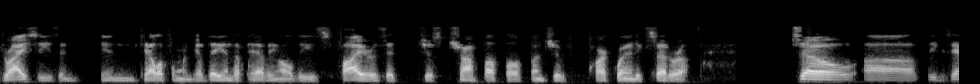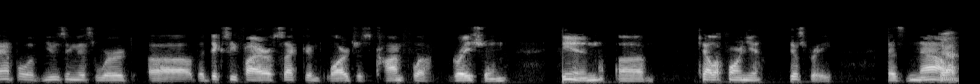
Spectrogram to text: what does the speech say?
dry season in California. They end up having all these fires that just chomp up a bunch of parkland, etc. So uh, the example of using this word, uh, the Dixie Fire, second largest conflagration in um California history, has now Yeah.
